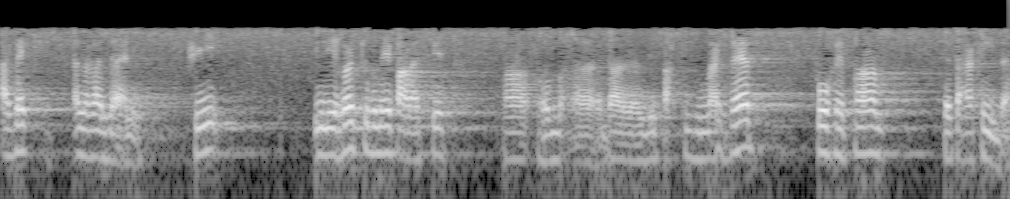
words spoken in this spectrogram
avec Al-Ghazali puis il est retourné par la suite euh, dans les parties du Maghreb pour répandre cette aqidah.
